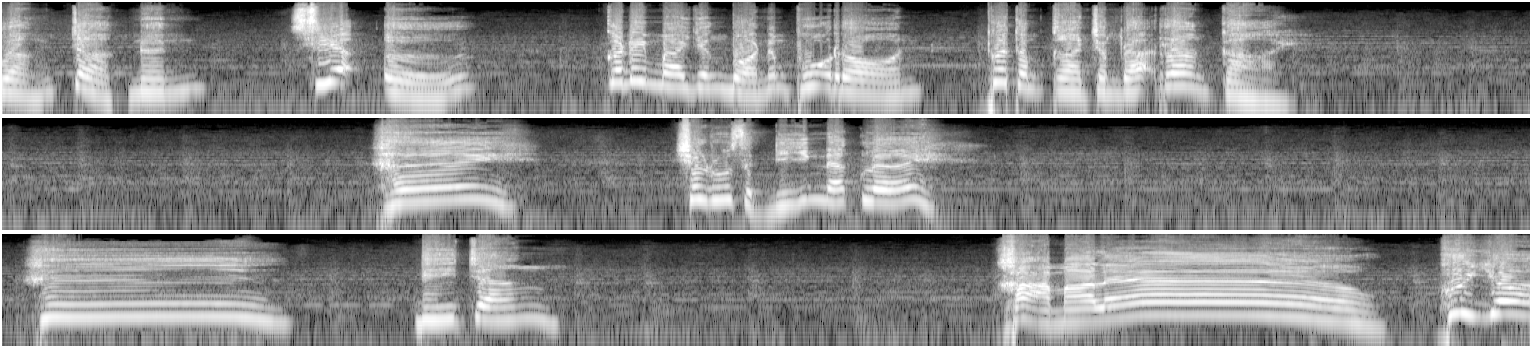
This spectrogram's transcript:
หลังจากนั้น เสียเอ๋อ ก็ได้มายังบ่อน้ำพุร้อนเพื่อทำการชำระร่างกาย เฮ้ยช่างรู้สึกดียิ่งนักเลยฮึดีจัง ข้ามาแล้วฮึย่า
